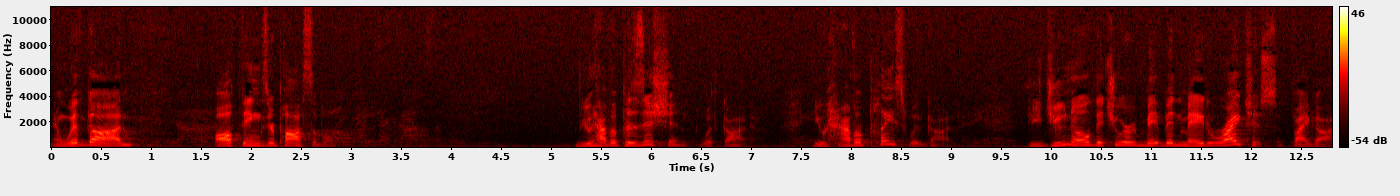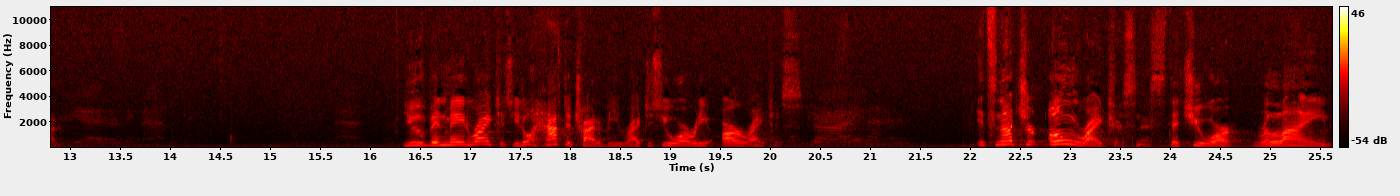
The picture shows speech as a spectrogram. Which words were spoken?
And with God, all things are possible. You have a position with God. You have a place with God. Did you know that you have been made righteous by God? You've been made righteous. You don't have to try to be righteous. You already are righteous. It's not your own righteousness that you are relying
